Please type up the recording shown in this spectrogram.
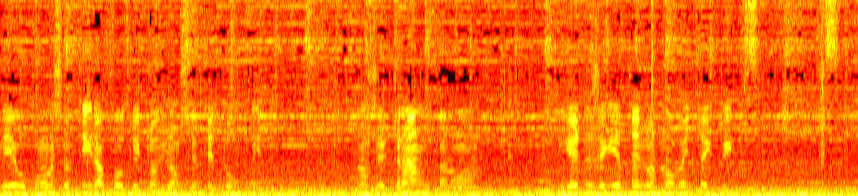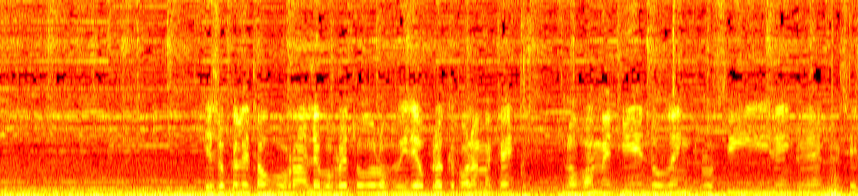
video, con eso tira foto y todo y no se te estúpido. No se tranca, no. Y este seguía está en los noventa y pico. Y eso que le estaba borrando, le borré todos los videos, pero el problema es que los va metiendo dentro, sí, dentro, dentro, y se,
